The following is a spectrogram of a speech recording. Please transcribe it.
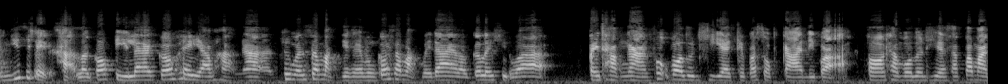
2021 ค่ะ แล้วก็ปีแรกก็พยายามหางาน คือมันสมัครยังไงมันก็สมัครไม่ได้ เราก็เลยคิดว่าไปทำงานพวกวอล u n เทียเก็บประสบการณ์ดีกว่า พอทำวอล u n เทียสักประมาณ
